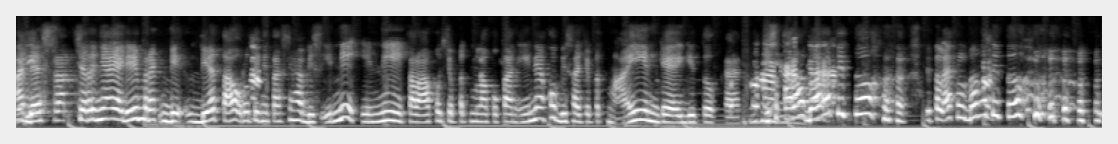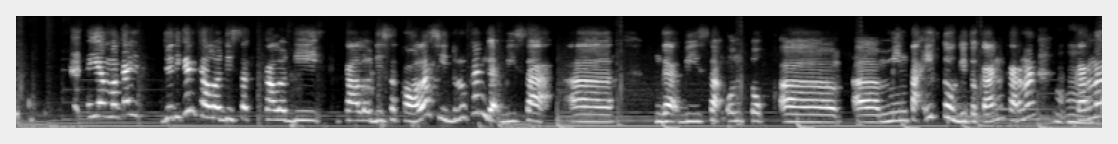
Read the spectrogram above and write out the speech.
jadi, ada strukturnya ya. Jadi mereka dia, dia tahu rutinitasnya habis ini ini. Kalau aku cepat melakukan ini aku bisa cepet main kayak gitu kan. Di sekolah banget itu. Itu level banget itu. Iya makanya jadi kan kalau di kalau di kalau di sekolah sih dulu kan nggak bisa uh, nggak bisa untuk uh, uh, minta itu gitu kan. Karena mm-hmm. karena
